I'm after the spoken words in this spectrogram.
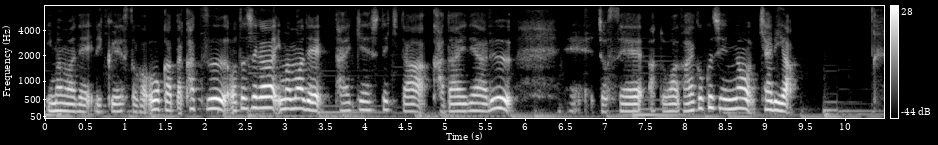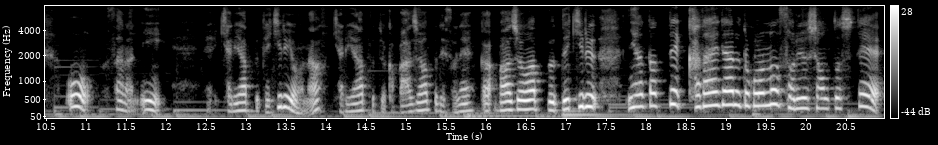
今までリクエストが多かったかつ私が今まで体験してきた課題である、えー、女性あとは外国人のキャリアをさらにキャリアアップできるような、キャリアアップというかバージョンアップですよね。がバージョンアップできるにあたって課題であるところのソリューションとして、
